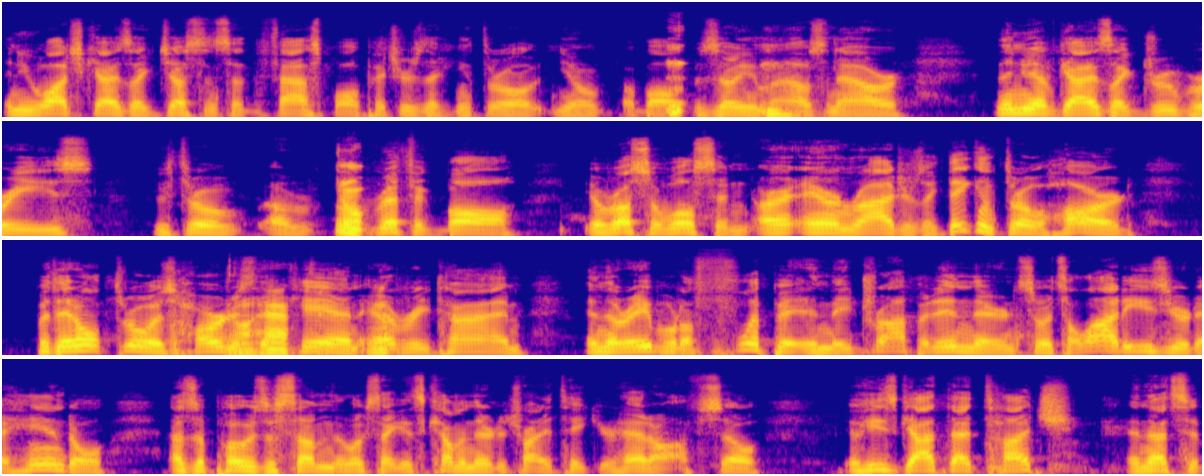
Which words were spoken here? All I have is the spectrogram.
and you watch guys like Justin said, the fastball pitchers that can throw you know a ball a bazillion miles an hour. Then you have guys like Drew Brees who throw a terrific ball. You know, Russell Wilson or Aaron Rodgers, like they can throw hard, but they don't throw as hard Don't as they can yep. every time and they're able to flip it and they drop it in there and so it's a lot easier to handle as opposed to something that looks like it's coming there to try to take your head off so you know, he's got that touch and that's a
